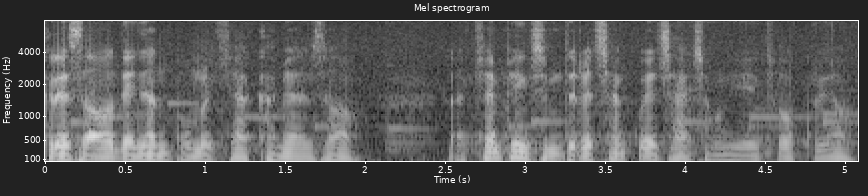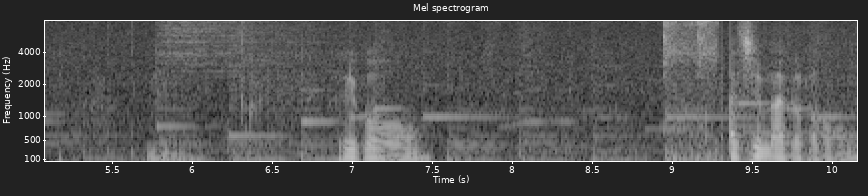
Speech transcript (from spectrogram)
그래서 내년 봄을 기약하면서 어, 캠핑 짐들을 창고에 잘 정리해 두었고요. 음, 그리고 마지막으로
